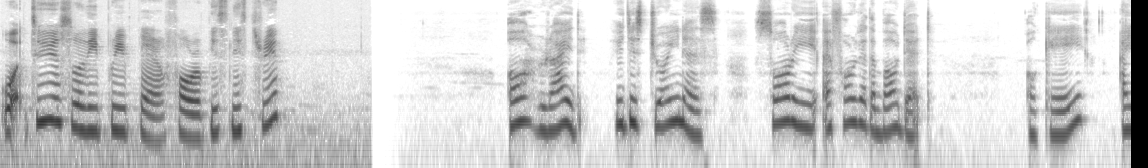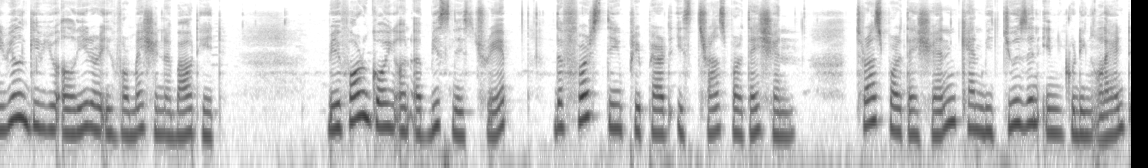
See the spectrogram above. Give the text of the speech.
what do you usually prepare for a business trip? Oh, right. You just joined us. Sorry, I forgot about that. Okay, I will give you a little information about it. Before going on a business trip, the first thing prepared is transportation. Transportation can be chosen including land,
